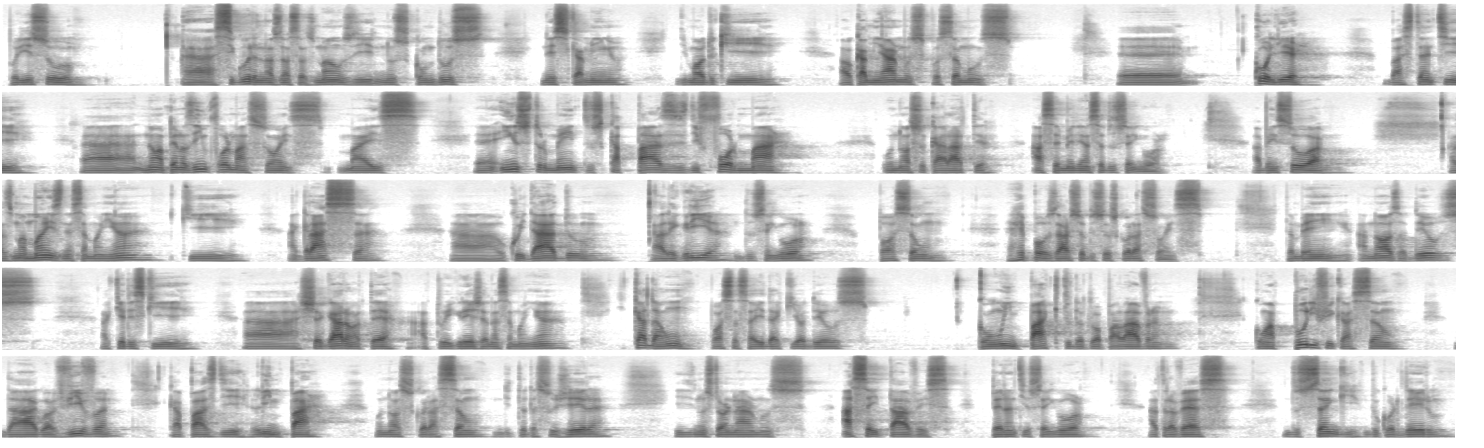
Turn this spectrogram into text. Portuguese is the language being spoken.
Por isso, ah, segura nas nossas mãos e nos conduz nesse caminho, de modo que, ao caminharmos, possamos é, colher bastante, ah, não apenas informações, mas é, instrumentos capazes de formar o nosso caráter à semelhança do Senhor. Abençoa as mamães nessa manhã que a graça, a, o cuidado, a alegria do Senhor possam repousar sobre os seus corações. Também a nós, ó Deus, aqueles que ah, chegaram até a tua igreja nessa manhã, que cada um possa sair daqui, ó Deus, com o impacto da tua palavra, com a purificação da água viva, capaz de limpar o nosso coração de toda sujeira e de nos tornarmos aceitáveis perante o Senhor através do sangue do Cordeiro,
